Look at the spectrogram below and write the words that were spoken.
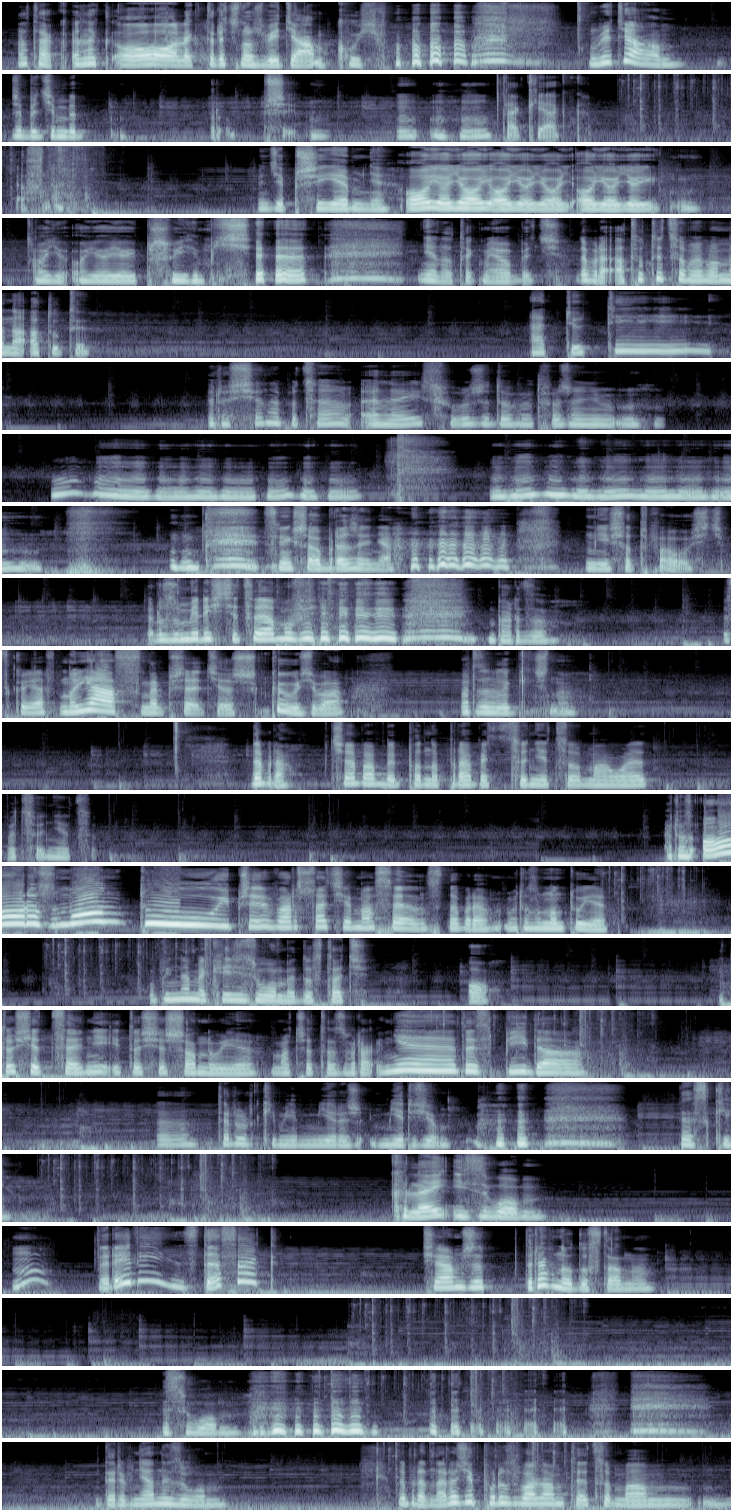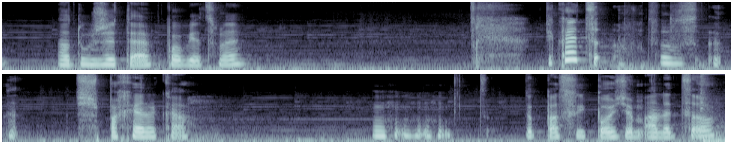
No tak, elek o, elektryczność wiedziałam, kuźwa. wiedziałam, że będziemy przy... Mm, mhm, tak jak. Jasne. Będzie przyjemnie. Oj, oj, oj, oj, oj, oj, oj, oj, oj. Oj, oj, oj, psuje mi się. Nie no, tak miało być. Dobra, atuty, co my mamy na atuty? Atuty. Rozsiane po całym LA służy do wytworzenia... Zwiększa obrażenia. Mniejsza trwałość. Rozumieliście, co ja mówię? Bardzo. Wszystko jasne. No jasne przecież. Kuźwa. Bardzo logiczne. Dobra. Trzeba by ponaprawiać co nieco małe. Co nieco. Roz o, rozmontuj! Przy warsztacie ma sens. Dobra, rozmontuję. Powinnam jakieś złomy dostać. O. I to się ceni i to się szanuje. Maczeta z wrak. Nie, to jest bida. E, Te rurki mnie mierz, mierzią. Deski. Klej i złom. Hmm? Really? Z desek? Myślałam, że drewno dostanę. Złom. Drewniany złom. Dobra, na razie porozwalam te, co mam nadużyte, powiedzmy. Ciekawe, co, co z... Szpachelka. Dopasuj poziom, ale co?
